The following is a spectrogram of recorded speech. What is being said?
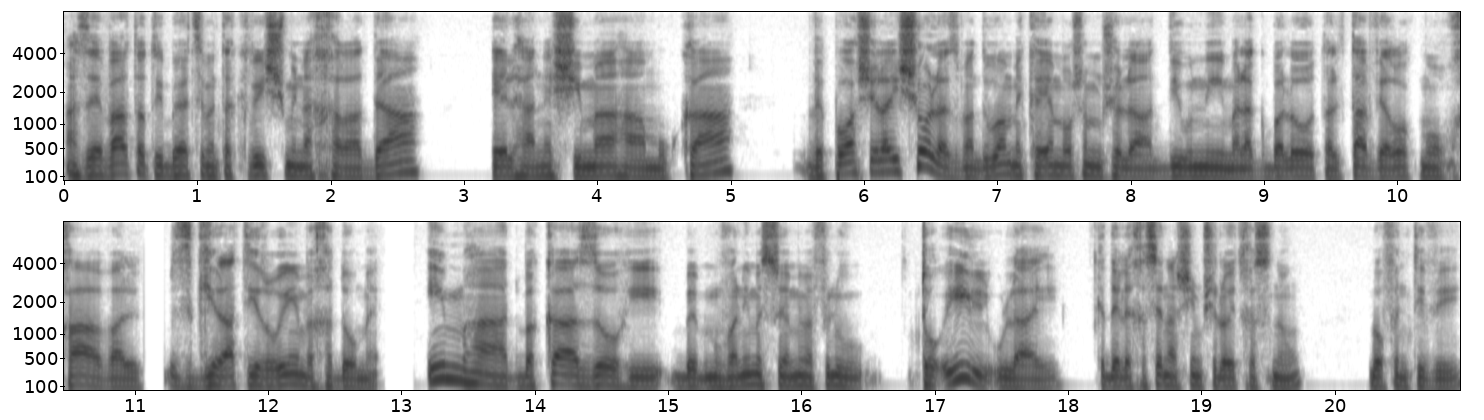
אז העברת אותי בעצם את הכביש מן החרדה אל הנשימה העמוקה, ופה השאלה היא שואל, אז מדוע מקיים ראש הממשלה דיונים על הגבלות, על תו ירוק מורחב, על סגירת אירועים וכדומה? אם ההדבקה הזו היא במובנים מסוימים אפילו תועיל אולי כדי לחסן אנשים שלא התחסנו באופן טבעי,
